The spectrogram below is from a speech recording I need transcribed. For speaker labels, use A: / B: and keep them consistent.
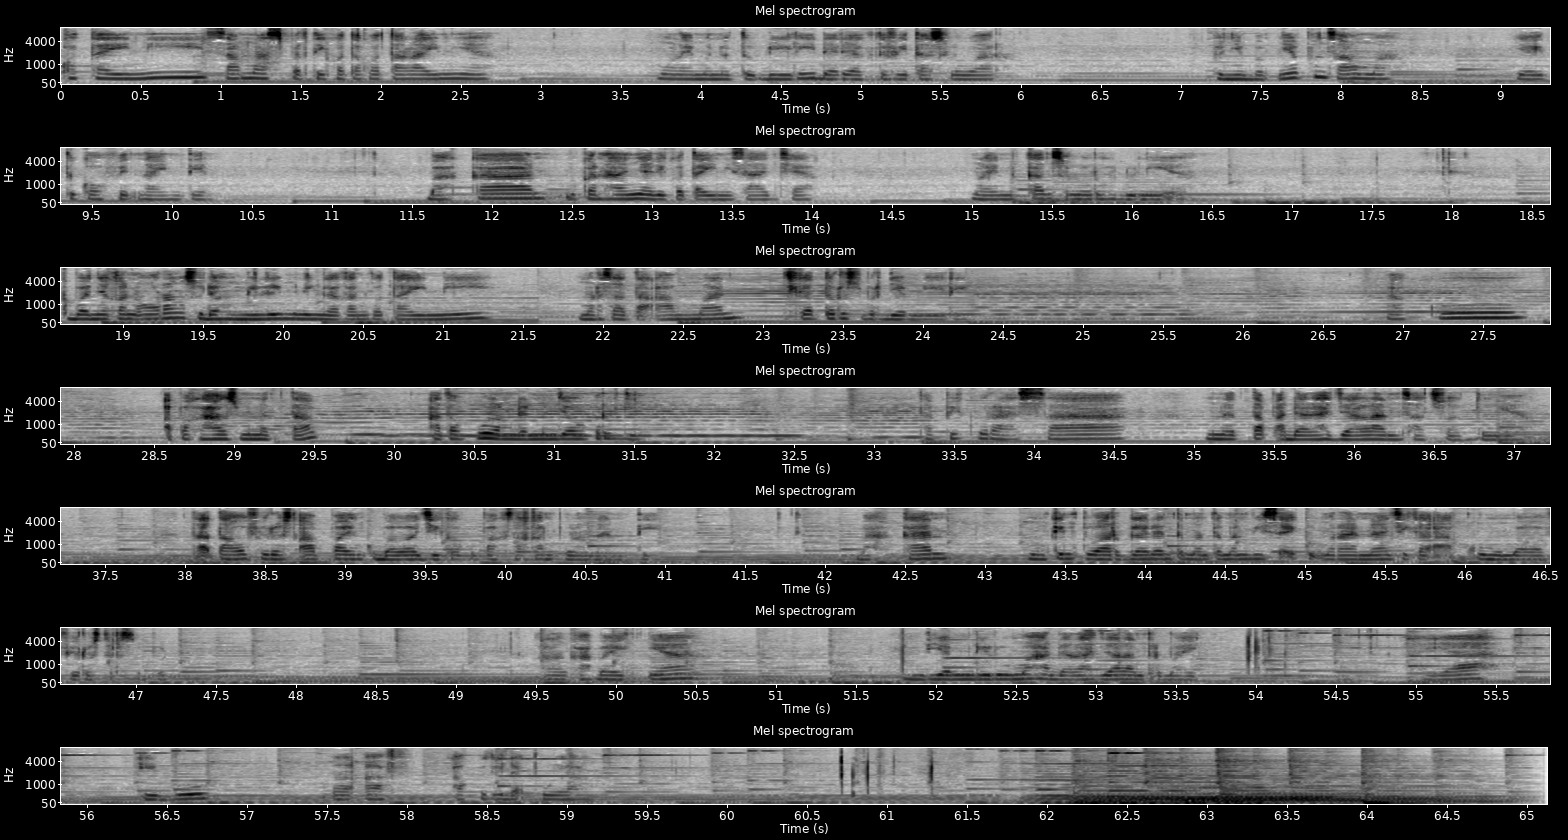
A: Kota ini sama seperti kota-kota lainnya, mulai menutup diri dari aktivitas luar. Penyebabnya pun sama, yaitu COVID-19. Bahkan bukan hanya di kota ini saja, melainkan seluruh dunia. Kebanyakan orang sudah memilih meninggalkan kota ini, merasa tak aman jika terus berdiam diri. Aku apakah harus menetap atau pulang dan menjauh pergi? Tapi kurasa menetap adalah jalan satu-satunya. Tak tahu virus apa yang kubawa jika kupaksakan pulang nanti. Bahkan, mungkin keluarga dan teman-teman bisa ikut merana jika aku membawa virus tersebut. Alangkah baiknya, mendiam di rumah adalah jalan terbaik. Ayah, ibu, maaf, aku tidak pulang.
